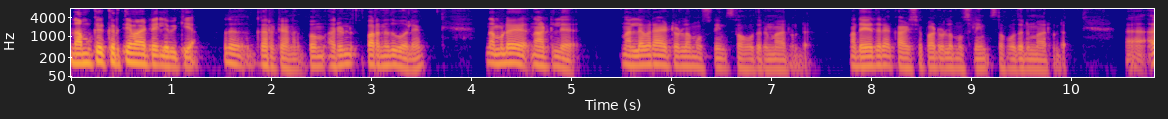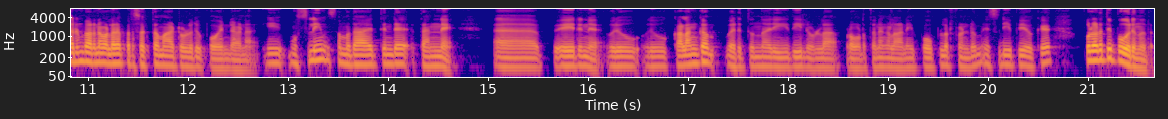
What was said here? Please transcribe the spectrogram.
നമുക്ക് കൃത്യമായിട്ട് ലഭിക്കുക. അത് കറക്റ്റാണ് ഇപ്പം അരുൺ പറഞ്ഞതുപോലെ നമ്മുടെ നാട്ടിൽ നല്ലവരായിട്ടുള്ള മുസ്ലിം സഹോദരന്മാരുണ്ട്. മതേതര കാഴ്ചപ്പാടുള്ള മുസ്ലിം സഹോദരന്മാരുണ്ട്. അരുൺ പറഞ്ഞ വളരെ പ്രസക്തമായിട്ടുള്ളൊരു പോയിന്റാണ് ഈ മുസ്ലിം സമുദായത്തിന്റെ തന്നെ പേരിന് ഒരു ഒരു കളങ്കം വരുത്തുന്ന രീതിയിലുള്ള പ്രവർത്തനങ്ങളാണ് ഈ പോപ്പുലർ ഫ്രണ്ടും എസ് ഡി പി ഒക്കെ പുലർത്തി പോരുന്നത്.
